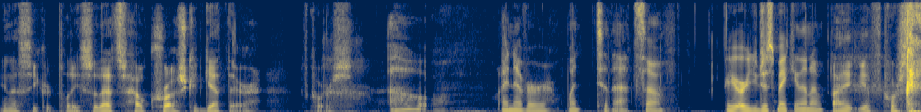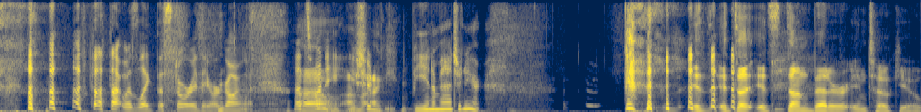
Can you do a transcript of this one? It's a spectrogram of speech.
in a secret place. So that's how Crush could get there, of course. Oh, I never went to that. So, are you, are you just making that up? I yeah, of course. I thought that was like the story they were going with. That's Um, funny. You I'm- should I- be an Imagineer. It, it it's done better in Tokyo,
